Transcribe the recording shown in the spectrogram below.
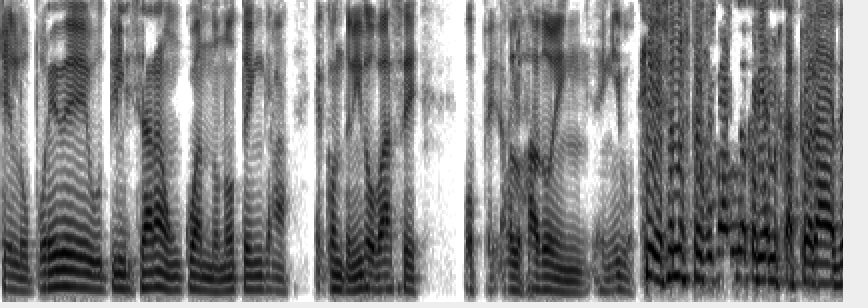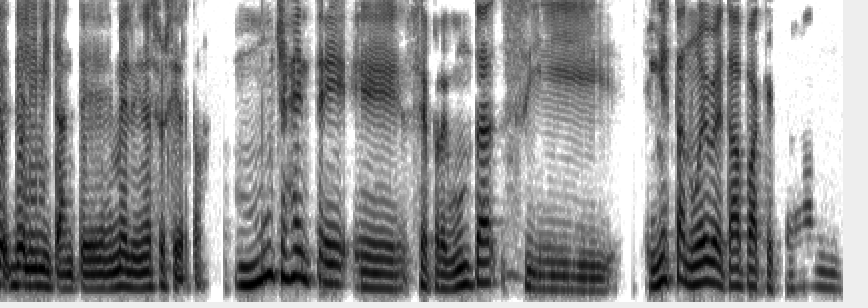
que lo puede utilizar aun cuando no tenga el contenido base alojado en Evox. sí, eso nos preocupaba y no queríamos que actuara delimitante, Melvin, eso es cierto. Mucha gente eh, se pregunta si en esta nueva etapa que están,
